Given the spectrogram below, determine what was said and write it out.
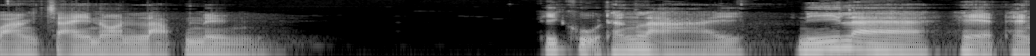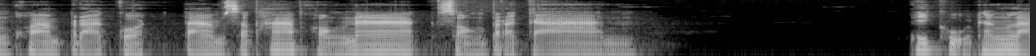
วางใจนอนหลับหนึ่งพิขุทั้งหลาย นี้แลเหตุแห่งความปรากฏตามสภาพของนาคสองประการ ภิกขุทั้งหล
